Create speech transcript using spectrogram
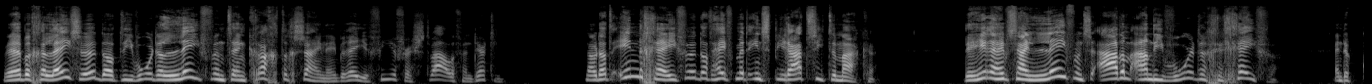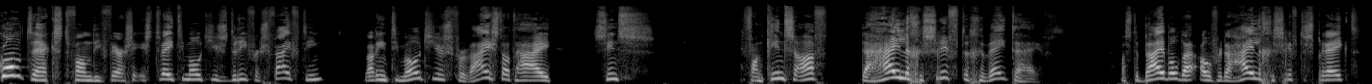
We hebben gelezen dat die woorden levend en krachtig zijn. Hebreeën 4, vers 12 en 13. Nou, dat ingeven, dat heeft met inspiratie te maken. De Heer heeft zijn levensadem aan die woorden gegeven. En de context van die versen is 2 Timotheus 3 vers 15, waarin Timotheus verwijst dat hij sinds van kinds af de heilige schriften geweten heeft. Als de Bijbel daar over de heilige schriften spreekt,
